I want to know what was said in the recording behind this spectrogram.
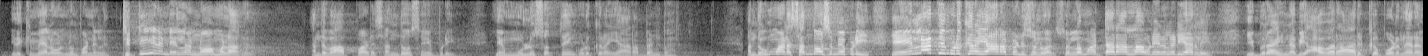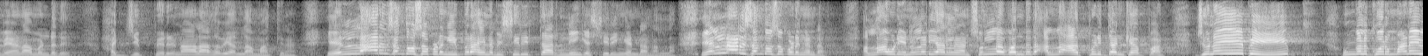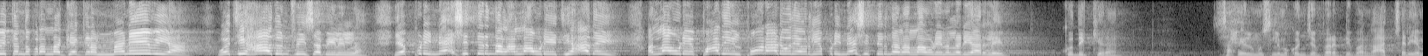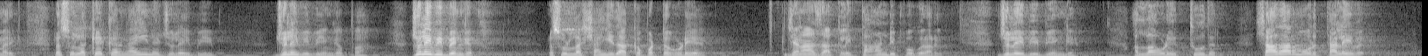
இதுக்கு மேலே ஒன்றும் பண்ணல. திடீரென்று எல்லாம் நார்மல் ஆகுது. அந்த வாப்பாட சந்தோஷம் எப்படி? என் முழு சொத்தையும் கொடுக்குறேன் யாரப்பன்பார் அந்த உம்மாட சந்தோஷம் எப்படி? என் எல்லாத்தையும் கொடுக்குற யார் அப்படின்னு சொல்லுவார். சொல்ல மாட்டாரா அல்லாவுடைய நல்லடியார்களே? இப்ராஹிம் நபி அவரா அறுக்க போட நேரம் வேணாம்ன்றது ஹஜ்ஜி பெருநாளாகவே அல்லாஹ் மாத்தினார். எல்லாரும் சந்தோஷப்படுங்க. இப்ராஹிம் நபி சிரித்தார். நீங்க சிரிங்கண்டான் அல்லா எல்லாரும் சந்தோஷப்படுங்கண்டான் அல்லாவுடைய நல்லடியார்கள் நான் சொல்ல வந்தது அல்லாஹ் அப்படித்தான் கேட்பான். ஜுலேபி உங்களுக்கு ஒரு மனைவி தந்தப்புறம் அல்லாஹ் கேட்குறான் மனைவியா? வஜிஹாதுன் ஃபீ சபீலில்லாஹ். எப்படி நேசித்திருந்தால் அல்லாவுடைய ஜிஹாதை அல்லாவுடைய பாதையில் போராடுவதை அவர்கள் எப்படி நேசித்திருந்தால் அல்லாவுடைய நல்லடியார்களே? குதிக்கிறார். சஹில் முஸ்லீமை கொஞ்சம் பிரட்டி பாருங்க ஆச்சரியமா இருக்கு. ரசூல்லா கேட்குறாங்க ஐன ஜுலைபி? ஜுலைபீபி எங்கப்பா? ஜுலைபீப் எங்க? ரசூல்லா ஷஹீதாக்கப்பட்டவருடைய ஜனாசாக்களை தாண்டி போகிறார்கள். ஜுலைபீபி எங்க? அல்லாவுடைய தூதர் சாதாரண ஒரு தலைவர்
